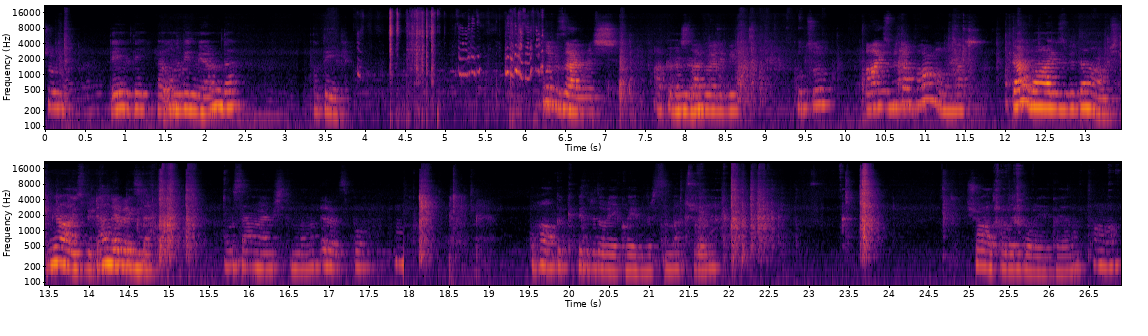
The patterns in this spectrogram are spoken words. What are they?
Şu Değil değil. Ha, onu bilmiyorum da. Bu değil. Bu da güzelmiş. Arkadaşlar böyle bir kutu. A101'den falan mı bunlar? Galiba A101'den almıştım. Ya A101'den ya Evet. BİM'den. Onu sen vermiştin bana. Evet bu. Bu halka küpeleri de oraya koyabilirsin. Bak şuraya. Şu halkaları da oraya koyalım. Tamam.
